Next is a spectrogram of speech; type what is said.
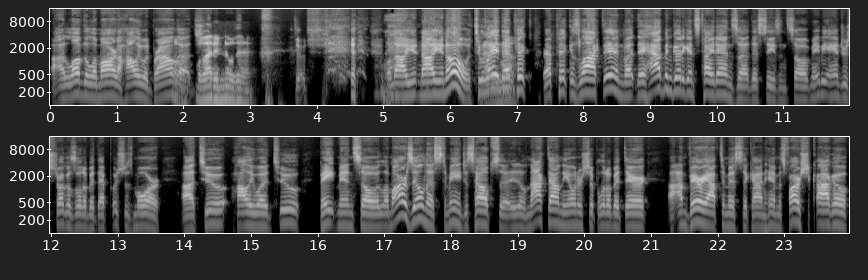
I love the Lamar to Hollywood Brown. Oh, the, well, I didn't know that. well, now you now you know. Too late. That pick that pick is locked in. But they have been good against tight ends uh, this season. So maybe Andrew struggles a little bit. That pushes more uh, to Hollywood to Bateman. So Lamar's illness to me just helps. Uh, it'll knock down the ownership a little bit, Derek. I'm very optimistic on him. As far as Chicago,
